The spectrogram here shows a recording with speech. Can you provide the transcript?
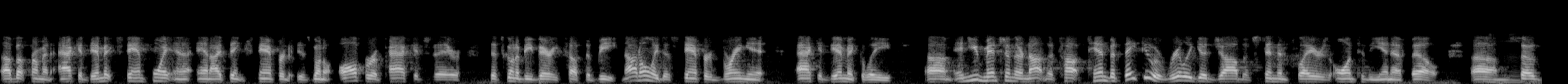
uh, but from an academic standpoint. And, and I think Stanford is going to offer a package there that's going to be very tough to beat. Not only does Stanford bring it academically, um, and you mentioned they're not in the top 10, but they do a really good job of sending players onto the NFL. Um, mm-hmm. So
